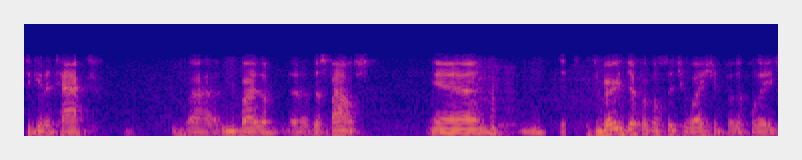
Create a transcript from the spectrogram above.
to get attacked uh, by the uh, the spouse, and it's, it's a very difficult situation for the police.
